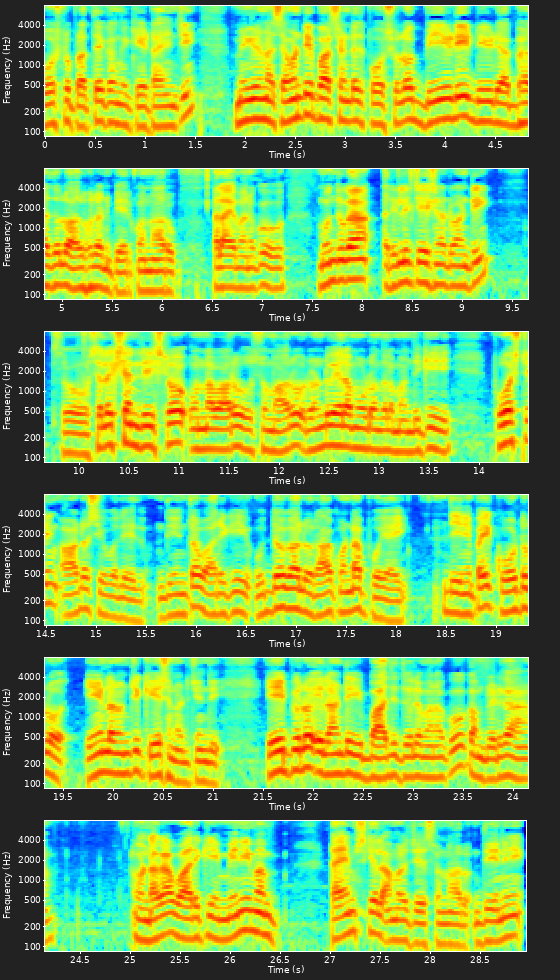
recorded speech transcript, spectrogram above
పోస్టులు ప్రత్యేకంగా కేటాయించి మిగిలిన సెవెంటీ పర్సెంటేజ్ పోస్టులో బీడీ డీడీ అభ్యర్థులు అర్హులని పేర్కొన్నారు. అలాగే మనకు ముందుగా రిలీజ్ చేసినటువంటి సో సెలక్షన్ లిస్ట్లో ఉన్నవారు సుమారు రెండు వేల మూడు వందల మందికి పోస్టింగ్ ఆర్డర్స్ ఇవ్వలేదు. దీంతో వారికి ఉద్యోగాలు రాకుండా పోయాయి. దీనిపై కోర్టులో ఏండ్ల నుంచి కేసు నడిచింది. ఏపీలో ఇలాంటి బాధితులు మనకు కంప్లీట్గా ఉండగా వారికి మినిమం టైం స్కేల్ అమలు చేస్తున్నారు. దీన్ని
